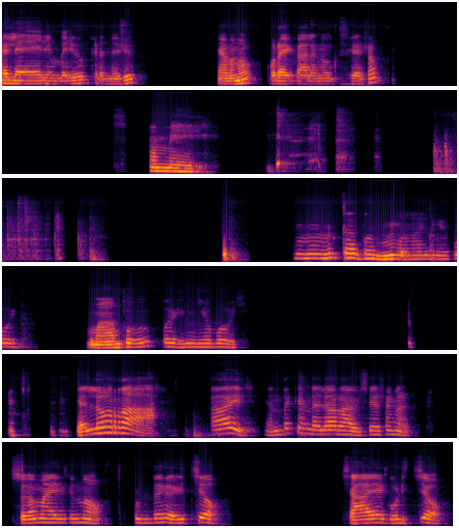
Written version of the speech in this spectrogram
എല്ലാരും വരൂ. കിടന്നൊരു ഞാൻ വന്നു കുറെ കാലങ്ങൾക്ക് ശേഷം. അമ്മേ. മാതപം മാഞ്ഞു പോയി. മാമ്പൂ പൊഴിഞ്ഞു പോയി. എല്ലോറാ. ഹായ്. എന്തൊക്കെയുണ്ട് എല്ലോറാ വിശേഷങ്ങൾ? സുഖമായിരിക്കുന്നോ? ഫുഡ് കഴിച്ചോ? ചായ കുടിച്ചോ?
